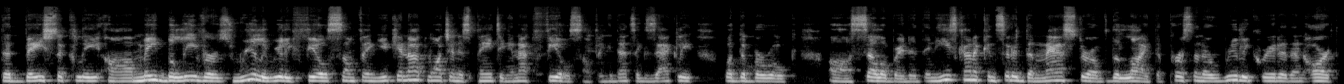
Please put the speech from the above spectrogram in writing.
that basically uh, made believers really, really feel something. You cannot watch in his painting and not feel something. That's exactly what the Baroque uh, celebrated. And he's kind of considered the master of the light, the person that really created an art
